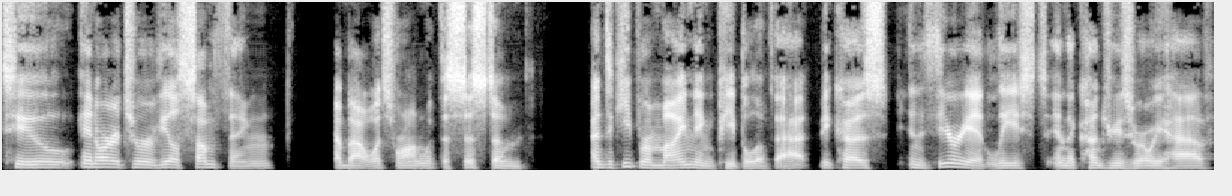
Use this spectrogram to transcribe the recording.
to in order to reveal something about what's wrong with the system and to keep reminding people of that because in theory at least in the countries where we have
